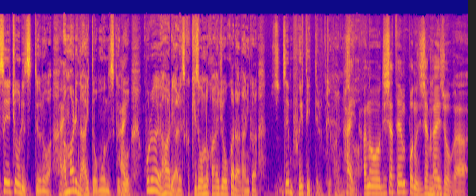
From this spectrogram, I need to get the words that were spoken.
成長率っていうのはあまりないと思うんですけど、はい、これはやはりあれですか？既存の会場から何から全部増えていってるっていう感じですか、はい、あの自社店舗の自社会場が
